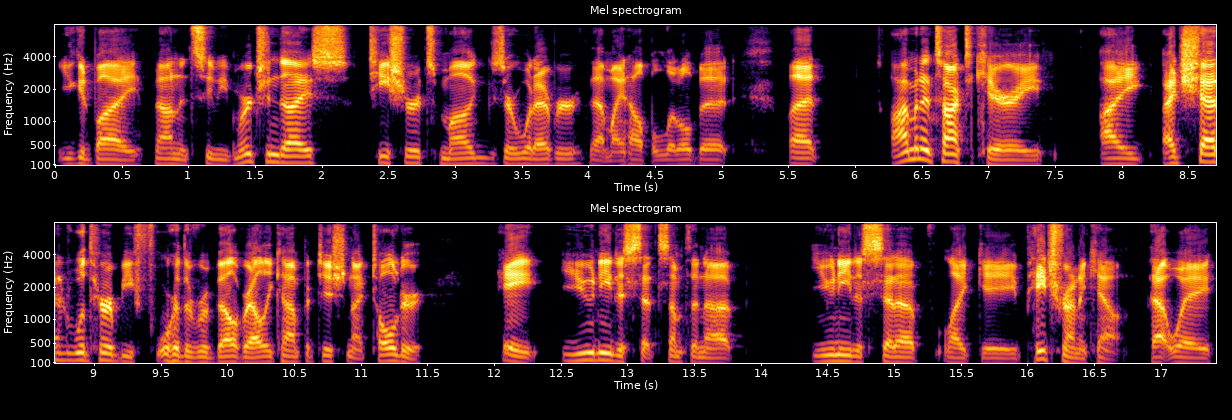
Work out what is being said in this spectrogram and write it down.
You could buy Mountain Subi merchandise, t shirts, mugs, or whatever. That might help a little bit. But I'm going to talk to Carey. I, I chatted with her before the Rebelle Rally competition. I told her, hey, you need to set something up. You need to set up like a Patreon account. That way,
